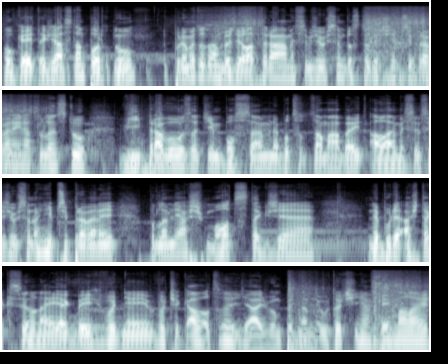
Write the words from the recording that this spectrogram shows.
OK, takže já se tam portnu. Půjdeme to tam dodělat, teda myslím, že už jsem dostatečně připravený na tuhle tu výpravu za tím bossem, nebo co to tam má být, ale myslím si, že už jsem na něj připravený podle mě až moc, takže nebude až tak silný, jak bych od něj očekával, co tady děláš, Vompit na mě útočí nějaký malej.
